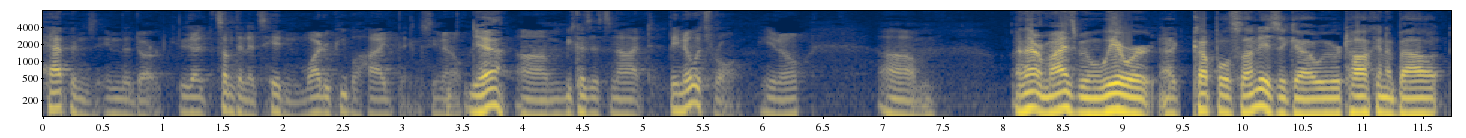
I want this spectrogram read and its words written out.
happens in the dark? That's something that's hidden. Why do people hide things? You know, yeah. um, because it's not. They know it's wrong. You know. Um, And that reminds me, when we were a couple Sundays ago, we were talking about,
